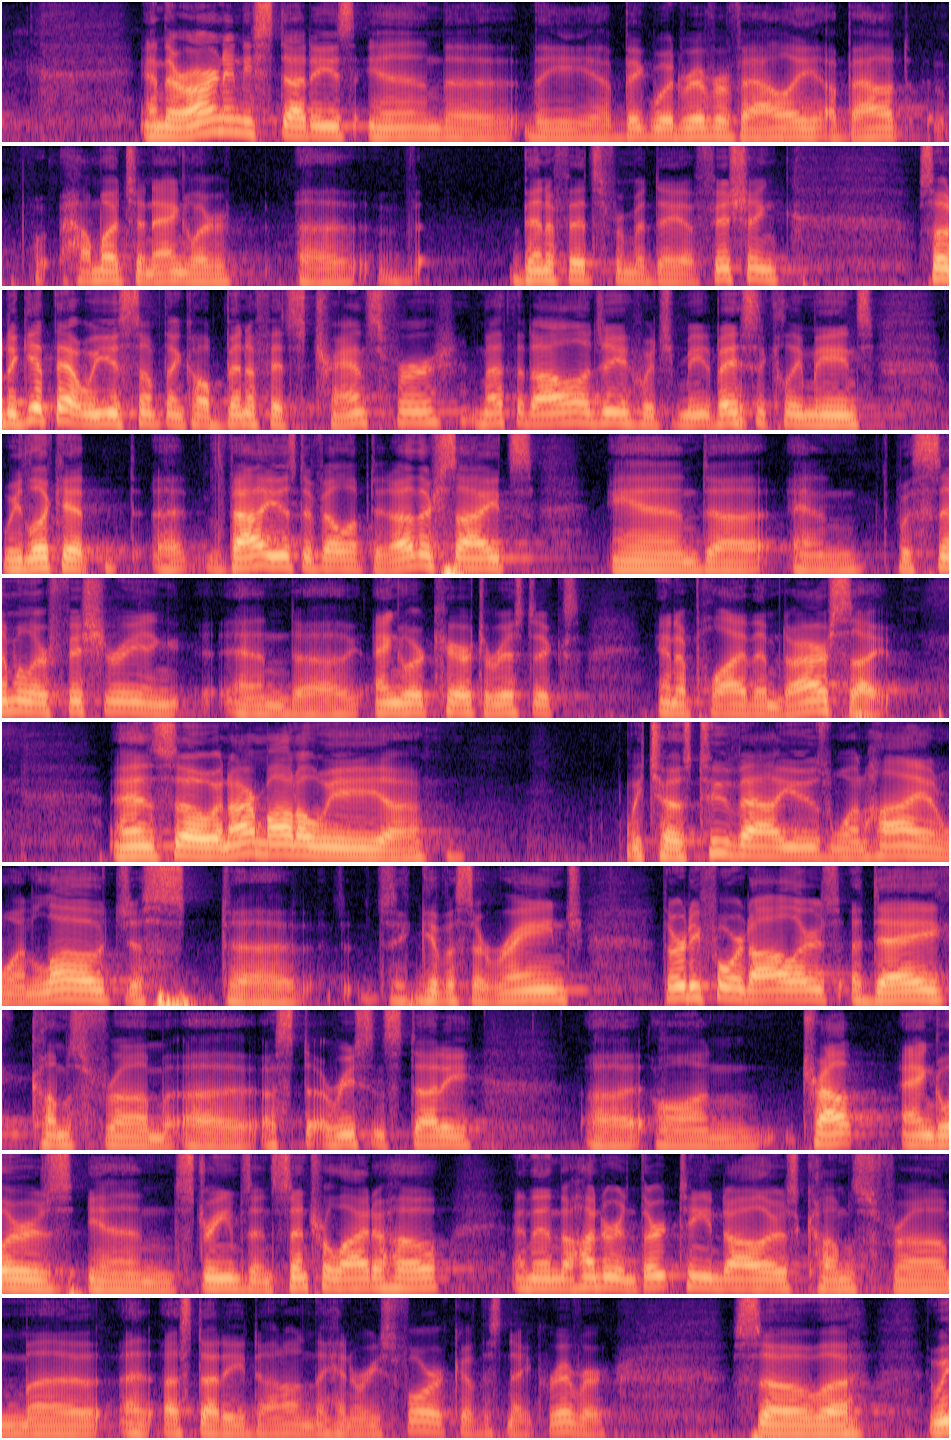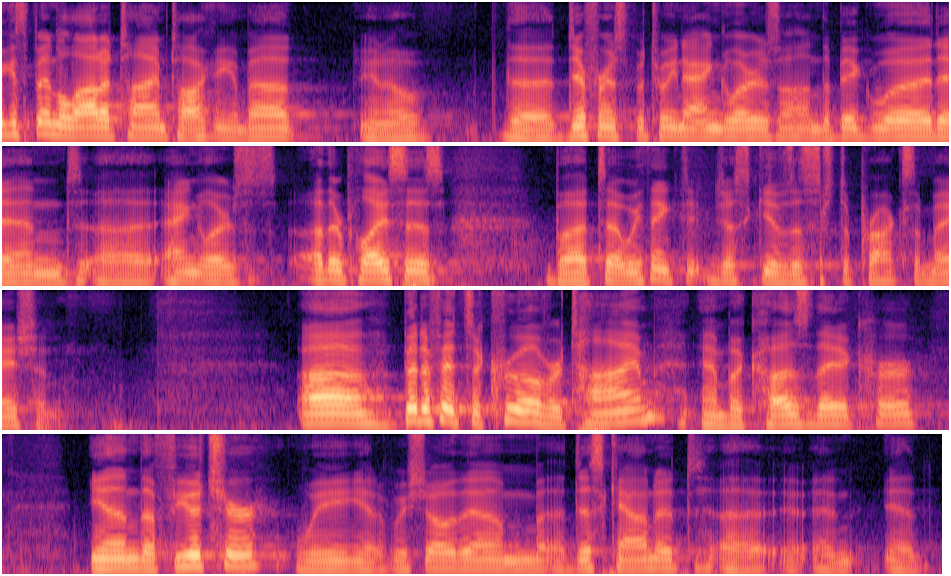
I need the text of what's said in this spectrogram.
And there aren't any studies in the, the uh, Big Wood River Valley about how much an angler benefits from a day of fishing. So to get that, we use something called benefits transfer methodology, which basically means we look at uh, values developed at other sites and, uh, and with similar fishery and, and uh, angler characteristics and apply them to our site. And so in our model, we, uh, we chose two values, one high and one low, just uh, to give us a range. $34 a day comes from uh, a, a, a recent study uh, on trout anglers in streams in central Idaho. And then the $113 comes from uh, a, study done on the Henry's Fork of the Snake River. So uh, we could spend a lot of time talking about, you know, the difference between anglers on the Big Wood and uh, anglers other places, but uh, we think it just gives us just approximation. Uh, benefits accrue over time, and because they occur, in the future, we, we show them discounted uh, in,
